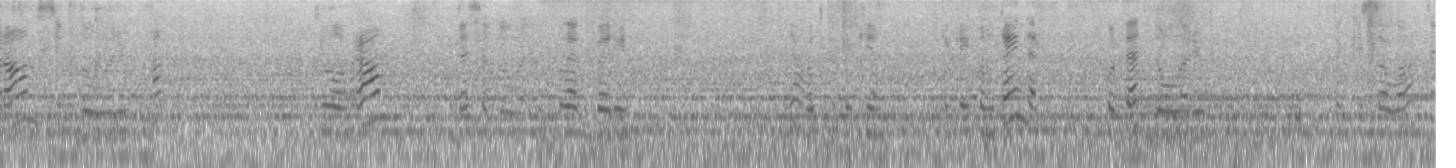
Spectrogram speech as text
грам, 7 доларів. А? Кілограм 10 доларів. Блекбері. Ягодки такі. Такий контейнер по 5 доларів. Такі салати.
